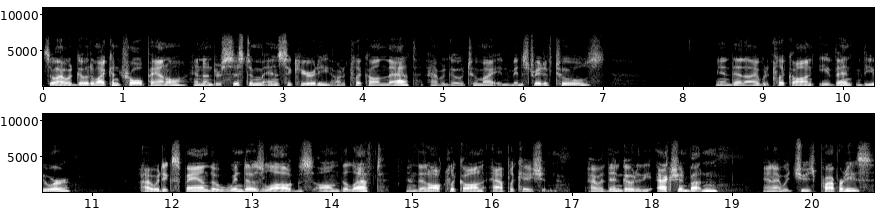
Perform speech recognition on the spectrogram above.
So I would go to my control panel and under System and Security, I would click on that. I would go to my Administrative Tools and then I would click on Event Viewer. I would expand the Windows logs on the left and then I'll click on Application. I would then go to the Action button and I would choose Properties.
